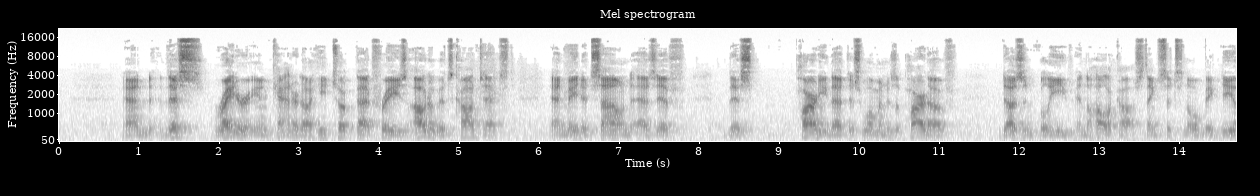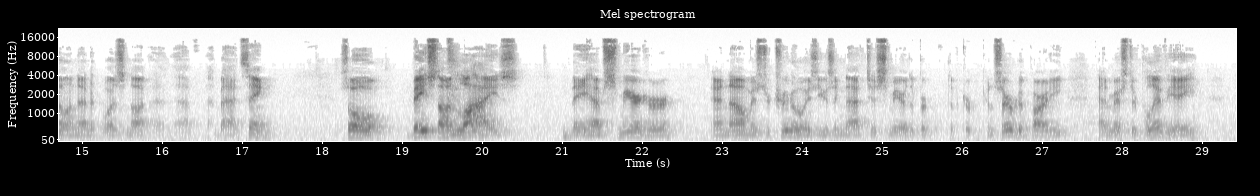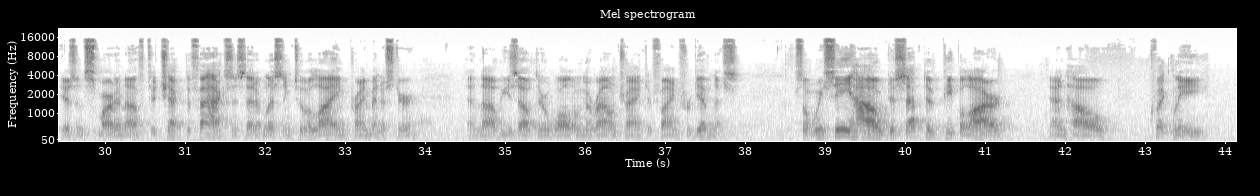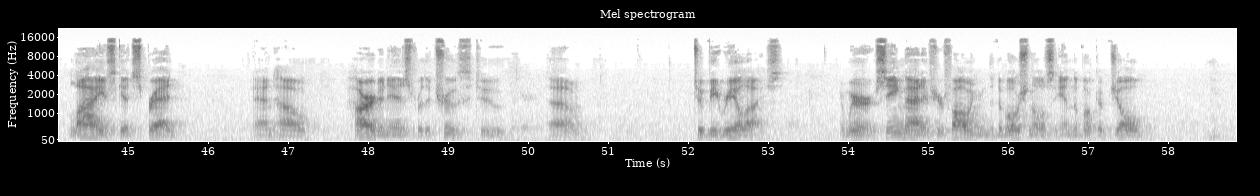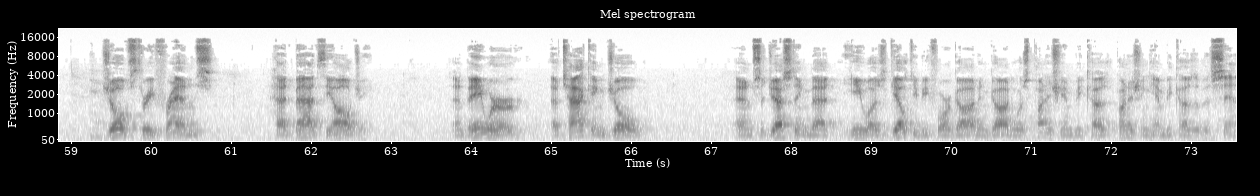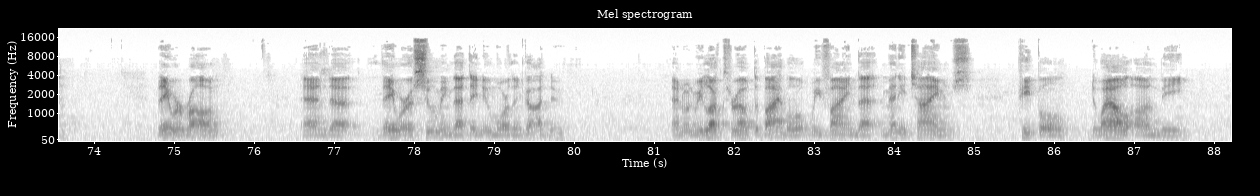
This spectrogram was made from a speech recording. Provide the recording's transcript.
And this writer in Canada, he took that phrase out of its context and made it sound as if this party that this woman is a part of doesn't believe in the Holocaust, thinks it's no big deal and that it was not a, a, a bad thing. So, based on lies, they have smeared her, and now Mr. Trudeau is using that to smear the, the Conservative Party, and Mr. Poilievre isn't smart enough to check the facts instead of listening to a lying prime minister, and now he's out there wallowing around trying to find forgiveness. So we see how deceptive people are and how quickly lies get spread and how hard it is for the truth to, um, to be realized. And we're seeing that if you're following the devotionals in the book of Job. Job's three friends had bad theology, and they were attacking Job and suggesting that he was guilty before God and God was punishing him because punishing him because of his sin. They were wrong, and uh, they were assuming that they knew more than God knew. And when we look throughout the Bible, we find that many times people dwell on the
